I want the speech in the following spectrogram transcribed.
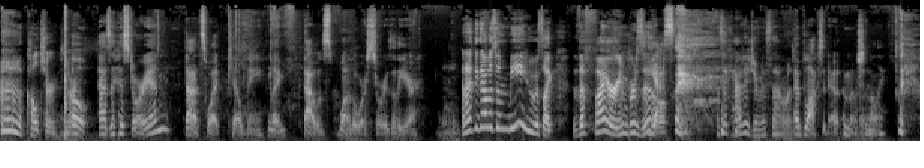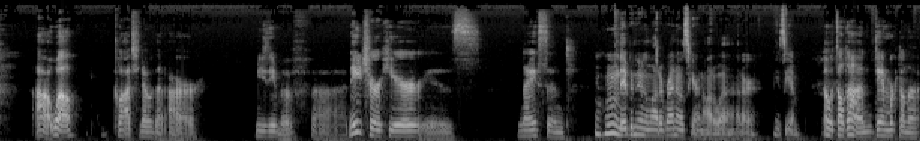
culture. Sorry. Oh, as a historian, that's what killed me. Like that was one of the worst stories of the year. And I think that was a me who was like, the fire in Brazil. Yes. I was like, how did you miss that one? I blocked it out emotionally. Uh, well, glad to know that our Museum of uh, Nature here is nice and. hmm They've been doing a lot of renos here in Ottawa at our museum. Oh, it's all done. Dan worked on that.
